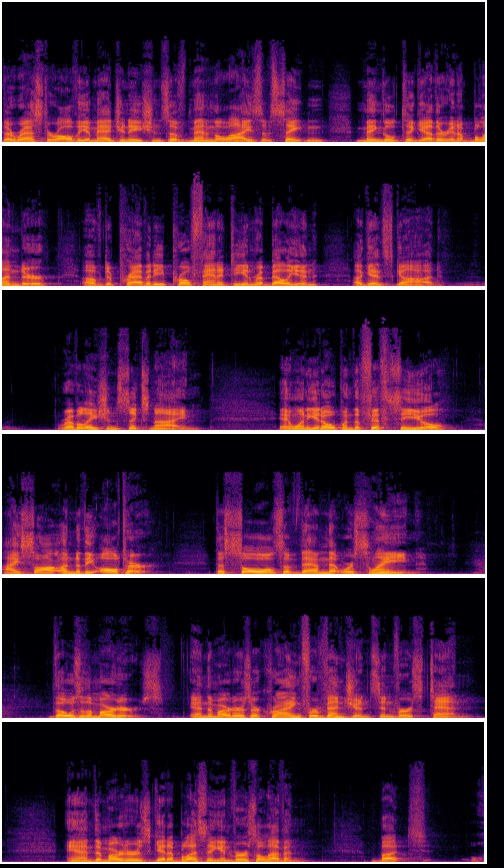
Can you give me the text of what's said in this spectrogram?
The rest are all the imaginations of men and the lies of Satan mingled together in a blender of depravity, profanity, and rebellion against God. Revelation 6 9. And when he had opened the fifth seal, I saw under the altar the souls of them that were slain. Those are the martyrs. And the martyrs are crying for vengeance in verse 10. And the martyrs get a blessing in verse 11. But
